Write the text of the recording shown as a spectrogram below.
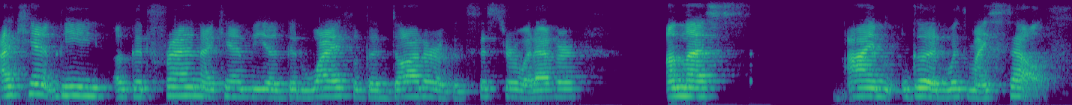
I can't be a good friend, I can't be a good wife, a good daughter, a good sister, whatever, unless I'm good with myself.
